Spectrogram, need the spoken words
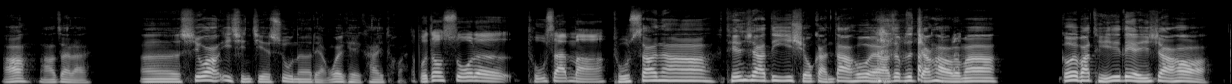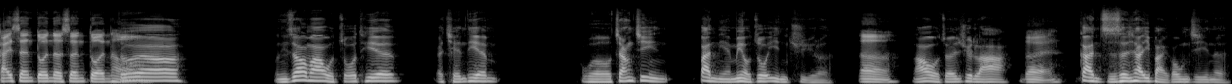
好，然后再来。呃，希望疫情结束呢，两位可以开团。不都说了图三吗？图三啊，天下第一修感大会啊，这不是讲好了吗？各位把体力练一下哈，该深蹲的深蹲哈。对啊，你知道吗？我昨天呃前天，我将近半年没有做硬举了。嗯，然后我昨天去拉，对，干只剩下一百公斤了，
